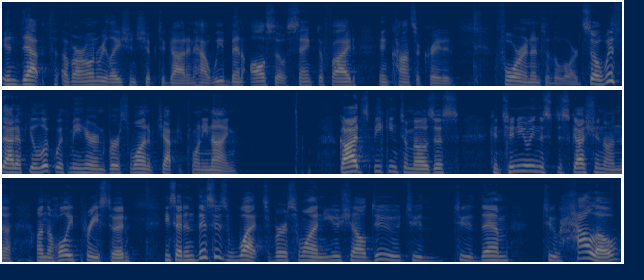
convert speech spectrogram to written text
in depth of our own relationship to God and how we've been also sanctified and consecrated for and unto the Lord. So, with that, if you look with me here in verse 1 of chapter 29, God speaking to Moses, continuing this discussion on the, on the holy priesthood, he said, And this is what, verse 1, you shall do to, to them to hallow,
